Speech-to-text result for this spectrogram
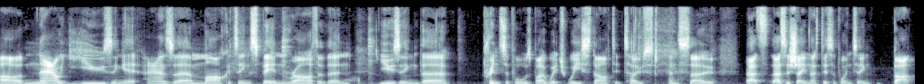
are now using it as a marketing spin rather than using the principles by which we started Toast. And so that's that's a shame. That's disappointing. But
